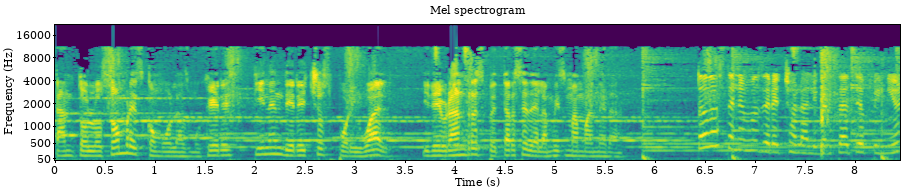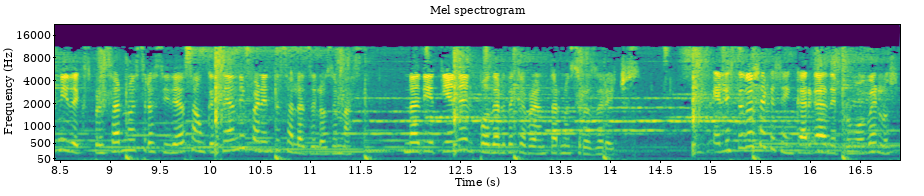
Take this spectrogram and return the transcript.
Tanto los hombres como las mujeres tienen derechos por igual y deberán respetarse de la misma manera. Todos tenemos derecho a la libertad de opinión y de expresar nuestras ideas aunque sean diferentes a las de los demás. Nadie tiene el poder de quebrantar nuestros derechos. El Estado es el que se encarga de promoverlos,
